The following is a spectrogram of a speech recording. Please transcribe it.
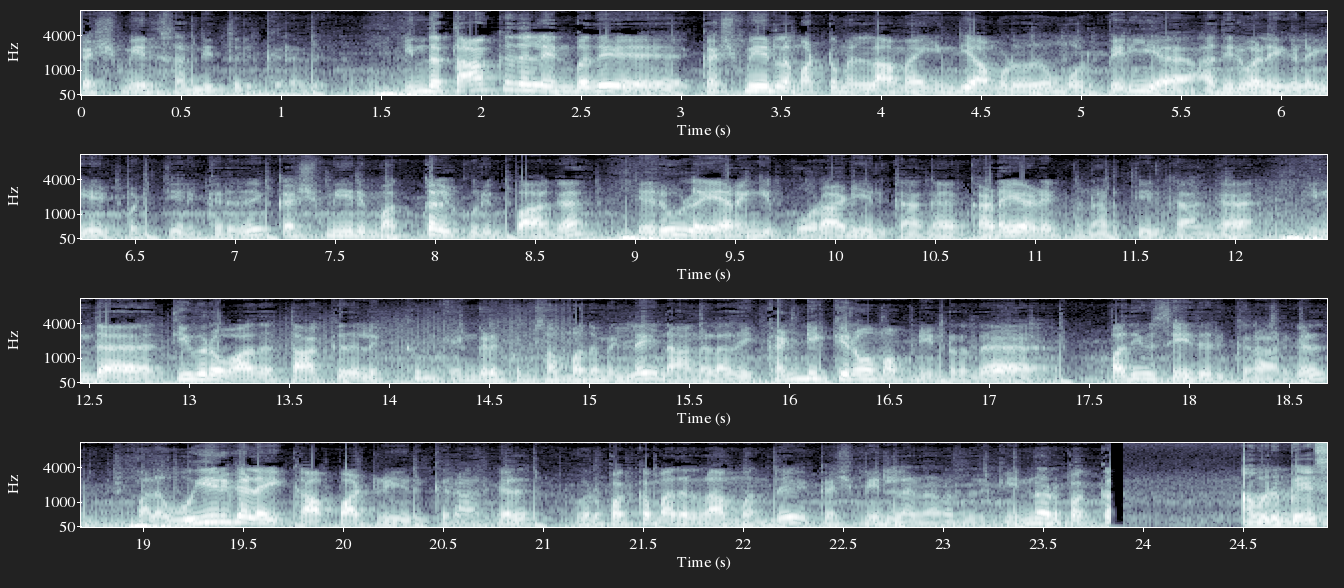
காஷ்மீர் சந்தித்திருக்கிறது. இந்த தாக்குதல் என்பது காஷ்மீரில் மட்டுமில்லாமல் இந்தியா முழுவதும் ஒரு பெரிய அதிர்வலைகளை ஏற்படுத்தி இருக்கிறது காஷ்மீர் மக்கள் குறிப்பாக தெருவில் இறங்கி போராடி இருக்காங்க கடையடைப்பு நடத்தியிருக்காங்க. இந்த தீவிரவாத தாக்குதலுக்கும் எங்களுக்கும் சம்மதம் இல்லை. நாங்கள் அதை கண்டிக்கிறோம் அப்படின்றத பதிவு செய்திருக்கிறார்கள். பல உயிர்களை காப்பாற்றி இருக்கிறார்கள் ஒரு பக்கம் அதெல்லாம் வந்து காஷ்மீரில் நடந்திருக்கு. இன்னொரு பக்கம் அவர் பேச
